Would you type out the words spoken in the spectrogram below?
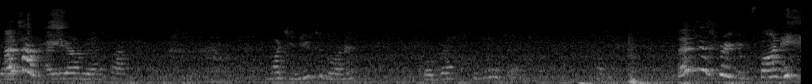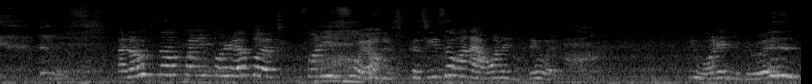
That's how. Are you done with the Xbox? I'm watching YouTube on it. Go back to the That's just freaking funny. I know it's not funny for him, but it's funny for us because he's the one that wanted to do it. He wanted to do it.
